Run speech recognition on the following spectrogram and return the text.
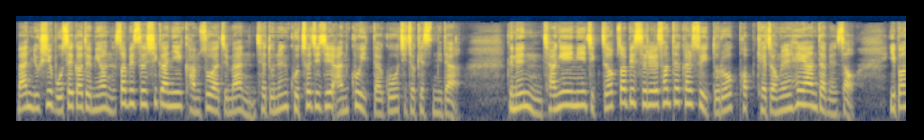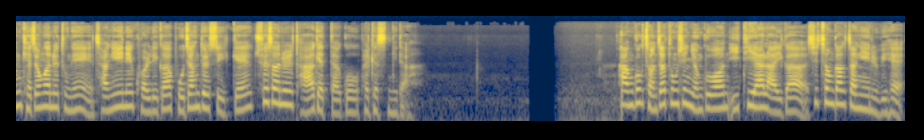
만 65세가 되면 서비스 시간이 감소하지만 제도는 고쳐지지 않고 있다고 지적했습니다. 그는 장애인이 직접 서비스를 선택할 수 있도록 법 개정을 해야 한다면서 이번 개정안을 통해 장애인의 권리가 보장될 수 있게 최선을 다하겠다고 밝혔습니다. 한국전자통신연구원 ETRI가 시청각 장애인을 위해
